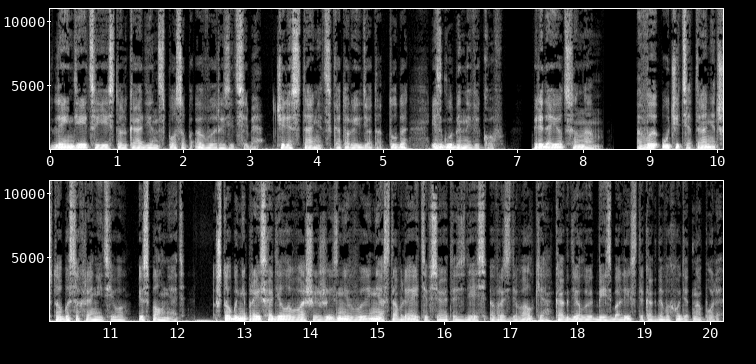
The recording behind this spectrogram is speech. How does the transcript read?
Для индейца есть только один способ выразить себя. Через танец, который идет оттуда, из глубины веков. Передается нам. Вы учите танец, чтобы сохранить его, исполнять. Что бы ни происходило в вашей жизни, вы не оставляете все это здесь, в раздевалке, как делают бейсболисты, когда выходят на поле.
